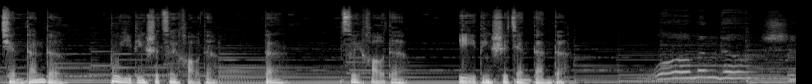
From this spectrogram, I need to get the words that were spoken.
简单的不一定是最好的，但最好的一定是简单的。我们都是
